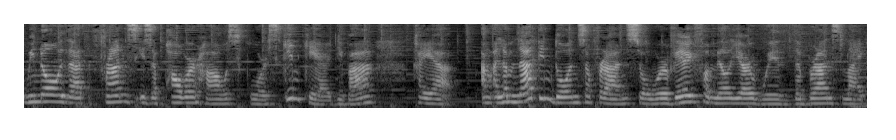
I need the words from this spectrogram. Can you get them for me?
we know that France is a powerhouse for skincare, di ba? Kaya ang alam natin doon sa France, so we're very familiar with the brands like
